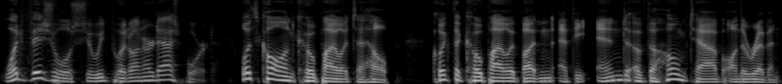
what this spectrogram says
What visuals should we put on our dashboard? Let's call on Copilot to help. Click the Copilot button at the end of the Home tab on the ribbon.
